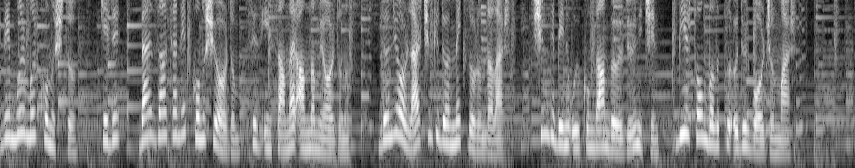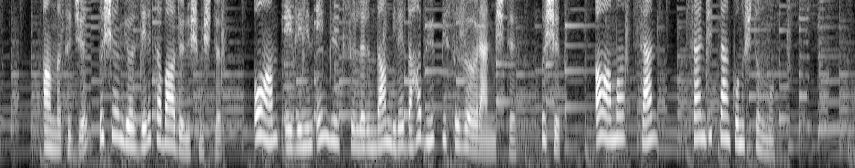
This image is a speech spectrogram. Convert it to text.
Ve Mırmır konuştu. Kedi, ben zaten hep konuşuyordum, siz insanlar anlamıyordunuz. Dönüyorlar çünkü dönmek zorundalar. Şimdi beni uykumdan böldüğün için bir ton balıklı ödül borcun var. Anlatıcı, ışığın gözleri tabağa dönüşmüştü. O an evrenin en büyük sırlarından bile daha büyük bir sırrı öğrenmişti. Işık, aa ama sen, sen cidden konuştun mu?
